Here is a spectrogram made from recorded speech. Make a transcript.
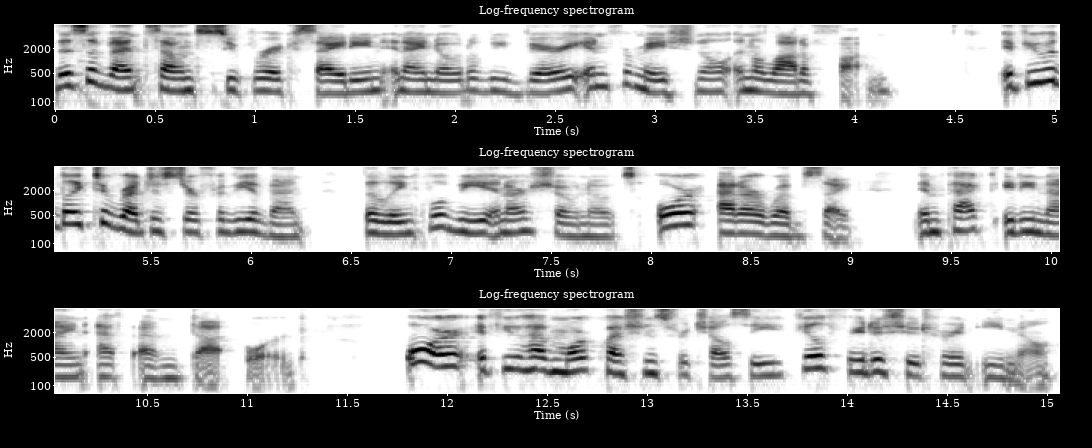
This event sounds super exciting, and I know it'll be very informational and a lot of fun. If you would like to register for the event, the link will be in our show notes or at our website, impact89fm.org. Or if you have more questions for Chelsea, feel free to shoot her an email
